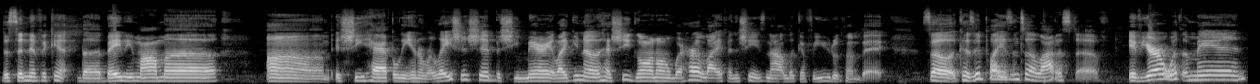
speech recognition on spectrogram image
the significant the baby mama. Um, is she happily in a relationship? Is she married? Like, you know, has she gone on with her life and she's not looking for you to come back? So, because it plays into a lot of stuff. If you're with a man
